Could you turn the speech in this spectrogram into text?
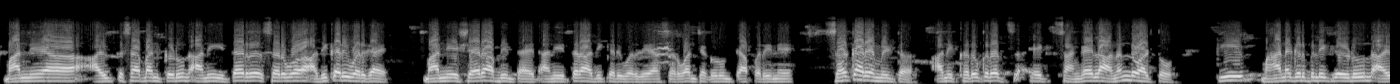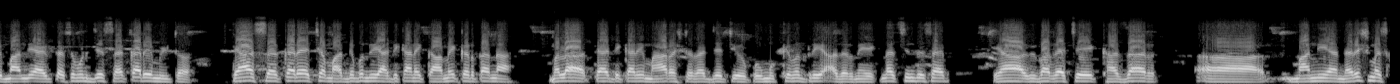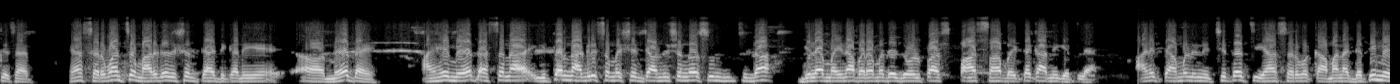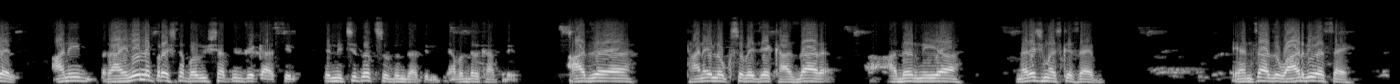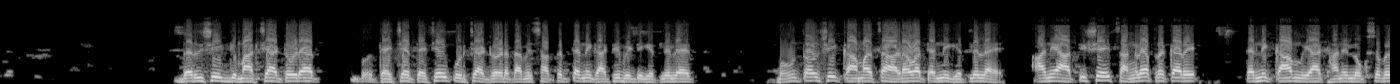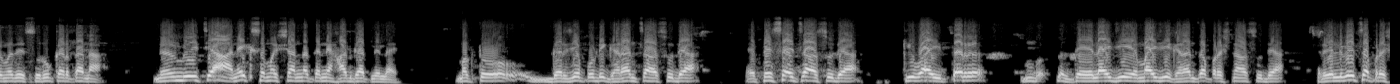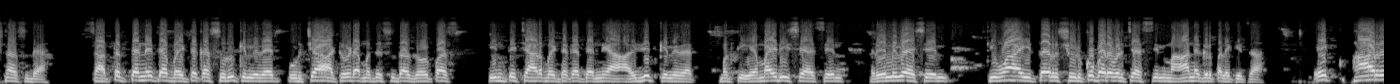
माननीय आयुक्त साहेबांकडून आणि इतर सर्व अधिकारी वर्ग आहे माननीय शहर अभियंता आहेत आणि इतर अधिकारी वर्ग या सर्वांच्याकडून त्या परीने सहकार्य मिळतं. आणि खरोखरच एक सांगायला आनंद वाटतो की महानगरपालिकेकडून आय- माननीय आयुक्तासमोर जे सहकार्य मिळतं त्या सहकार्याच्या माध्यमातून या ठिकाणी कामे करताना मला त्या ठिकाणी महाराष्ट्र राज्याचे उपमुख्यमंत्री आदरणीय एकनाथ शिंदे साहेब या विभागाचे खासदार माननीय नरेश म्हस्के साहेब ह्या सर्वांचं मार्गदर्शन त्या ठिकाणी मिळत आहे. आणि हे मिळत असताना इतर नागरिक समस्यांच्या अनुषंगासून सुद्धा गेल्या महिनाभरामध्ये जवळपास पाच सहा बैठका आम्ही घेतल्या. आणि त्यामुळे निश्चितच ह्या सर्व कामांना गती मिळेल. आणि राहिलेले प्रश्न भविष्यातील जे काय असतील ते निश्चितच सुटून जातील याबद्दल खात्री. आज ठाणे लोकसभेचे खासदार आदरणीय नरेश म्हस्के साहेब यांचा आज वाढदिवस आहे. दरवर्षी मागच्या आठवड्यात त्याच्या त्याच्याही पुढच्या आठवड्यात आम्ही सातत्याने गाठीभेटी घेतलेल्या आहेत. बहुतांशी कामाचा आढावा त्यांनी घेतलेला आहे. आणि अतिशय चांगल्या प्रकारे त्यांनी काम या ठाणे लोकसभेमध्ये सुरू करताना नळमिळीच्या अनेक समस्यांना त्यांनी हात घातलेला आहे. मग तो गरजेपोटी घरांचा असू द्या एफ एस आयचा असू द्या किंवा इतर L I G M I G घरांचा प्रश्न असू द्या रेल्वेचा प्रश्न असू द्या सातत्याने त्या बैठका सुरू केलेल्या आहेत. पुढच्या आठवड्यामध्ये सुद्धा जवळपास तीन ते चार बैठका त्यांनी आयोजित केलेल्या आहेत. मग ती एम आय डी सी असेल रेल्वे असेल किंवा इतर शिडको बरोबरचे असतील महानगरपालिकेचा एक फार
